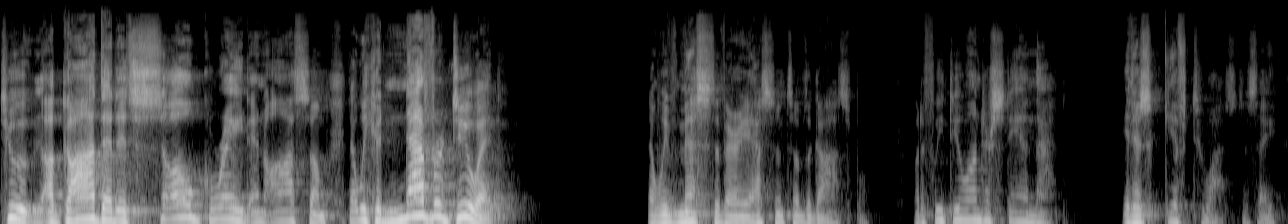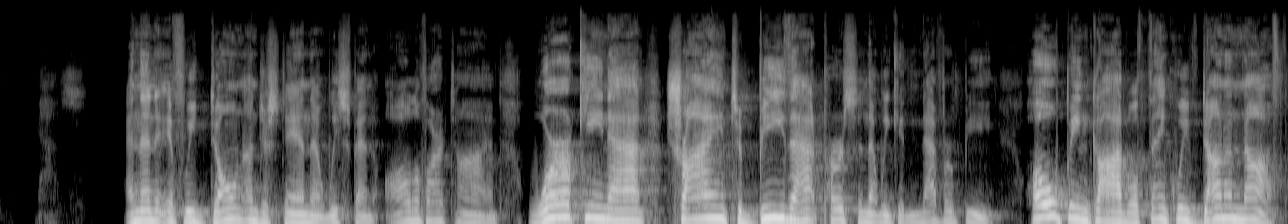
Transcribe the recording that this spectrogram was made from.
to a God that is so great and awesome that we could never do it, then we've missed the very essence of the gospel. But if we do understand that, it is a gift to us to say, yes. And then if we don't understand that, we spend all of our time working at trying to be that person that we could never be, hoping God will think we've done enough.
